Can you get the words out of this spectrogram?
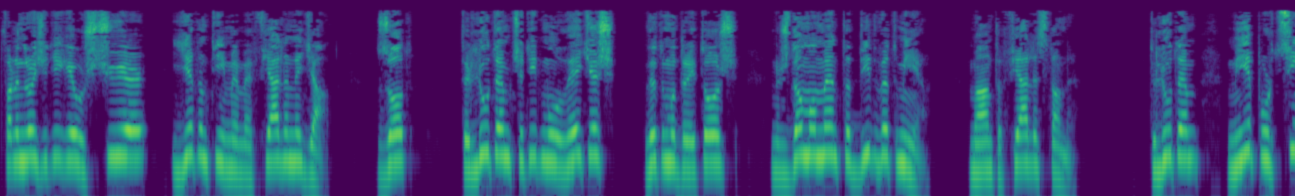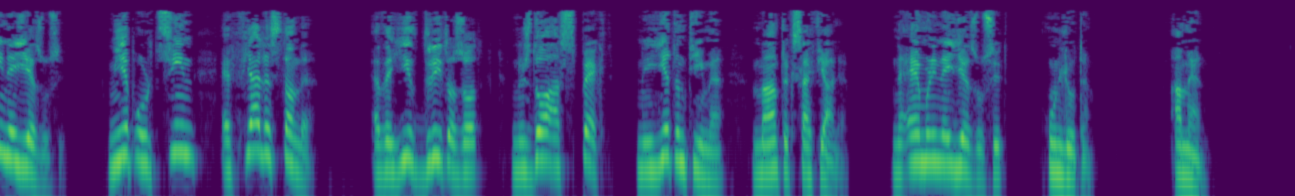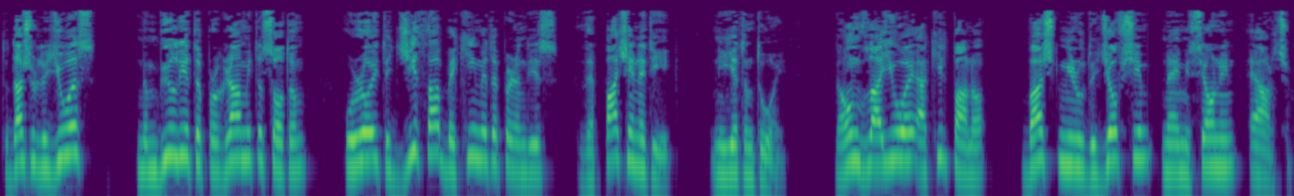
Të falenderoj që ti ke ushqyer jetën time me fjalën e gjallë. Zot, të lutem që ti të më udhëheqësh dhe të më drejtosh në çdo moment të ditëve të mia me anë të fjalës tënde. Të lutem, më jep urtësinë e Jezusit, më jep urtësinë e fjalës tënde. Edhe hidh dritë o Zot në çdo aspekt në jetën time me anë të kësaj fjale. Në emrin e Jezusit unë lutem. Amen. Të dashur dëgjues, në mbyllje të programit të sotëm, uroj të gjitha bekimet e Perëndisë dhe paqen e tij në jetën tuaj. Nga unë vëllai juaj Akil Pano, bashkë mirë u dëgjofshim në emisionin e ardhshëm.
